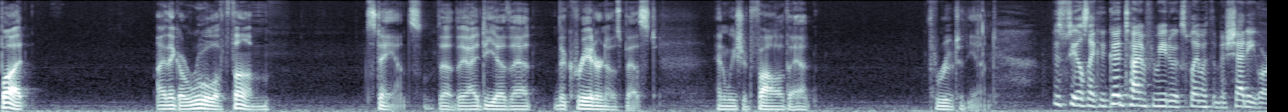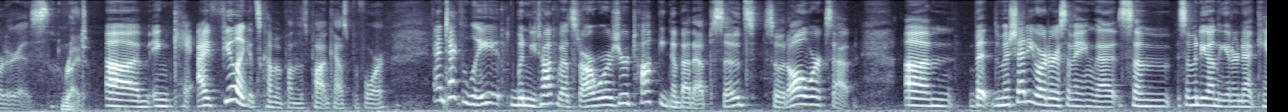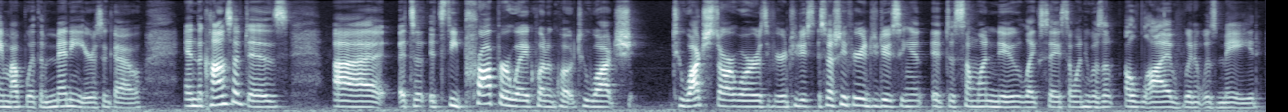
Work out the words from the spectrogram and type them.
but I think a rule of thumb stands the the idea that the creator knows best, and we should follow that through to the end. this feels like a good time for me to explain what the machete order is. Right. Um, in ca- I feel like it's come up on this podcast before, and technically, when you talk about Star Wars, you're talking about episodes, so it all works out. Um, but the machete order is something that some somebody on the internet came up with many years ago, and the concept is uh, it's a, it's the proper way, quote unquote, to watch to watch Star Wars if you're introduced, especially if you're introducing it, it to someone new, like say someone who wasn't alive when it was made,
